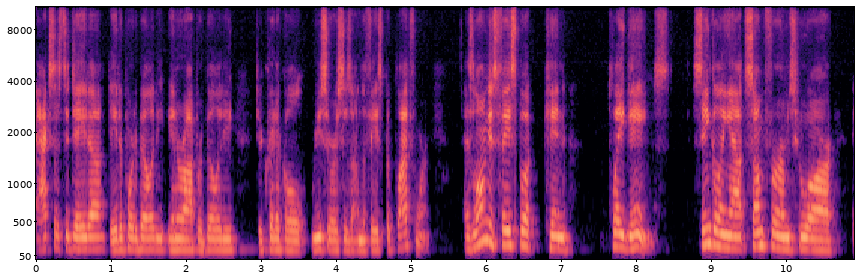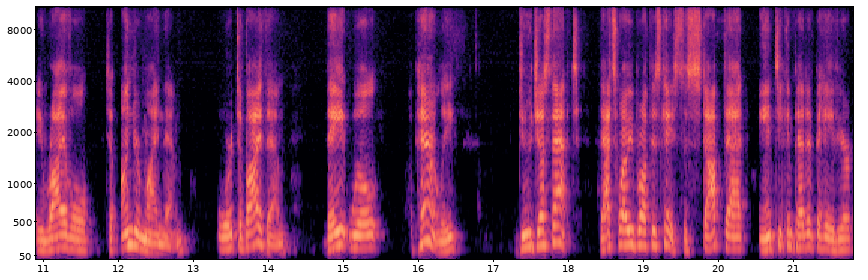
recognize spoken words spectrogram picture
access to data, data portability, interoperability to critical resources on the Facebook platform? As long as Facebook can play games, singling out some firms who are a rival to undermine them or to buy them, they will apparently do just that. That's why we brought this case to stop that anti competitive behavior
